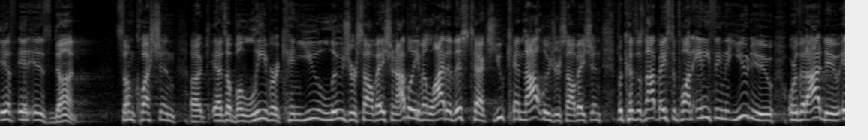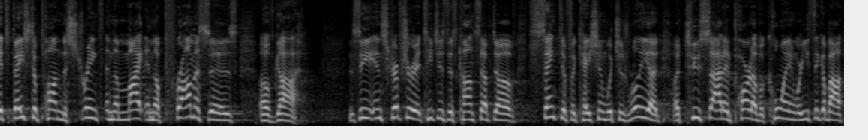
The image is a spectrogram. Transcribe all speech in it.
if it is done. Some question uh, as a believer, can you lose your salvation? I believe, in light of this text, you cannot lose your salvation because it's not based upon anything that you do or that I do. It's based upon the strength and the might and the promises of God. You see, in Scripture, it teaches this concept of sanctification, which is really a, a two sided part of a coin where you think about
